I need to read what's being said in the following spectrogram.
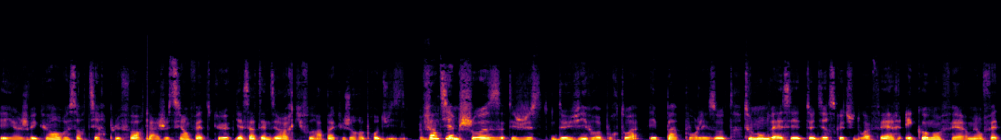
et euh, je vais que en ressortir plus forte. Bah, je sais en fait qu'il y a certaines erreurs qu'il faudra pas que je reproduise. 20e chose, c'est juste de vivre pour toi et pas pour les autres. Tout le monde va essayer de te dire ce que tu dois faire et comment faire, mais en fait,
